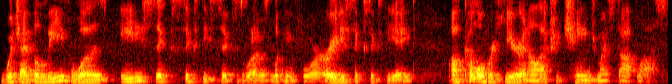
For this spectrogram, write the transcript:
which I believe was 86.66 is what I was looking for, or 86.68, I'll come over here and I'll actually change my stop loss.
